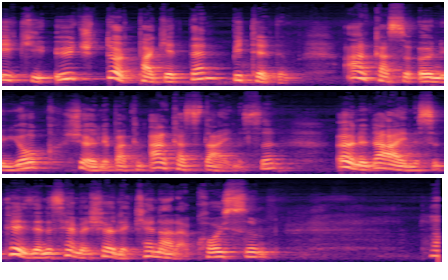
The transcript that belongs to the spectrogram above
2, 3, 4 paketten bitirdim. Arkası önü yok. Şöyle bakın arkası da aynısı. Önü de aynısı. Teyzeniz hemen şöyle kenara koysun. La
